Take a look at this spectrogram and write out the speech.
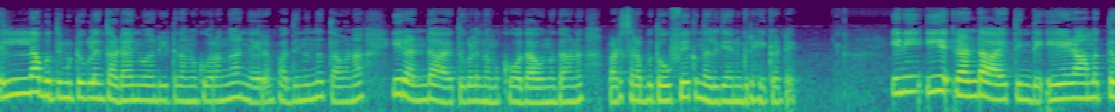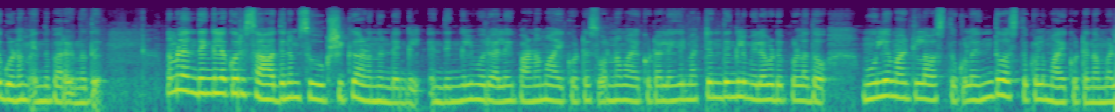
എല്ലാ ബുദ്ധിമുട്ടുകളെയും തടയാൻ വേണ്ടിയിട്ട് നമുക്ക് ഉറങ്ങാൻ നേരം പതിനൊന്ന് തവണ ഈ രണ്ട് ആയത്തുകളെ നമുക്ക് ഓതാവുന്നതാണ്. പടസറബ് തൗഫീക്ക് നൽകി അനുഗ്രഹിക്കട്ടെ. ഇനി ഈ രണ്ടായത്തിന്റെ ഏഴാമത്തെ ഗുണം എന്ന് പറയുന്നത്. നമ്മൾ എന്തെങ്കിലുമൊക്കെ ഒരു സാധനം സൂക്ഷിക്കുകയാണെന്നുണ്ടെങ്കിൽ എന്തെങ്കിലും ഒരു അല്ലെങ്കിൽ പണമായിക്കോട്ടെ സ്വർണമായിക്കോട്ടെ അല്ലെങ്കിൽ മറ്റെന്തെങ്കിലും വിലപിടിപ്പുള്ളതോ മൂല്യമായിട്ടുള്ള വസ്തുക്കളോ എന്ത് വസ്തുക്കളും ആയിക്കോട്ടെ നമ്മൾ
